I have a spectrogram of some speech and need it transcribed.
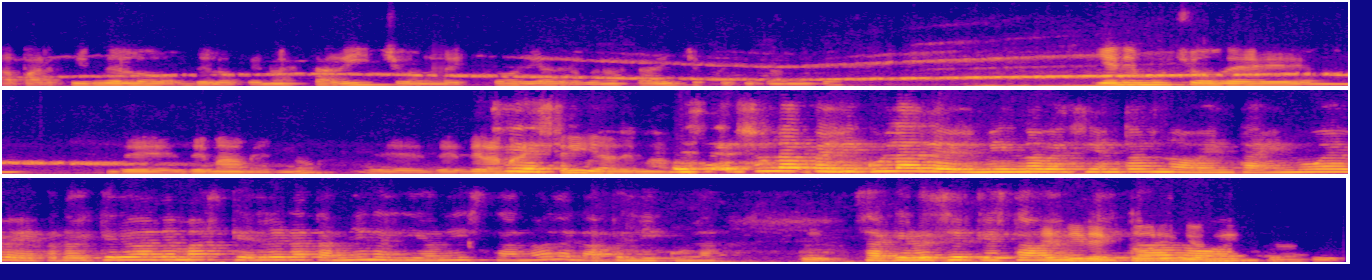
a partir de lo, de lo que no está dicho en la historia, de lo que no está dicho específicamente, tiene mucho de, de, de Mamet, ¿no? Eh, de, de, la maestría de Mamet. Es, es, una película del 1999, pero creo además que él era también el guionista, ¿no? De la película. Sí. O sea, quiero decir que estaba el director y guionista, sí.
